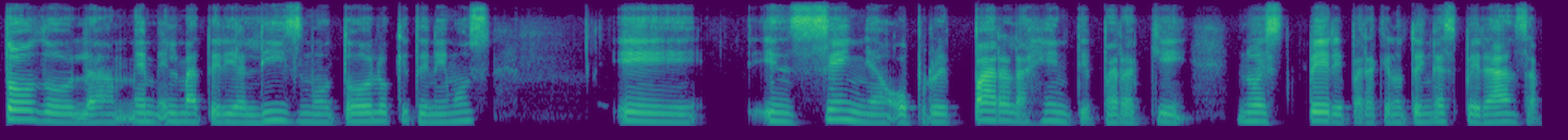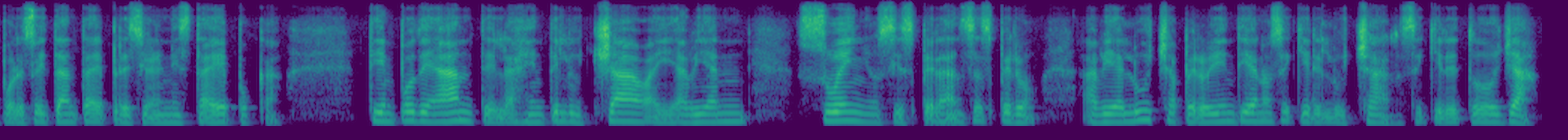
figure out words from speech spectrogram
todo el materialismo, todo lo que tenemos, eh, enseña o prepara a la gente para que no espere, para que no tenga esperanza. Por eso hay tanta depresión en esta época. Tiempo de antes la gente luchaba y habían sueños y esperanzas, pero había lucha, pero hoy en día no se quiere luchar, se quiere todo ya.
